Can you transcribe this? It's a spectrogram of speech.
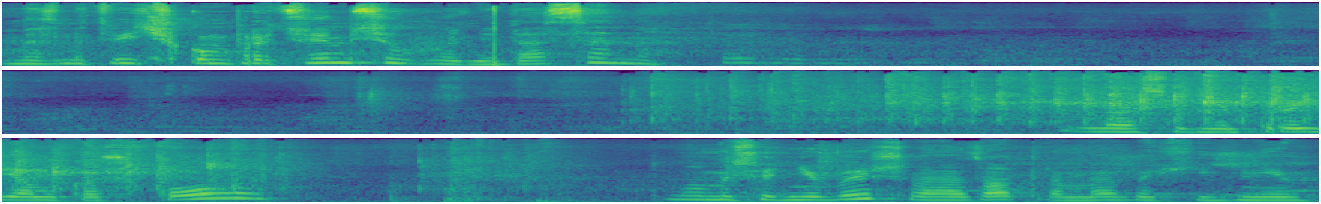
Ми з Матвійчиком працюємо сьогодні, так, сина? У нас сьогодні прийомка школи. Ми сьогодні вийшли, а завтра ми вихідні.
